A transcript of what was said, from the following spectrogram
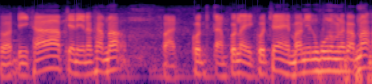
สวัสดีครับแค่นี้นะครับเนาะฝากกดติดตามกดไลค์กดแชร์ให้บ่าวนินลุงพุงนำนะครับเนาะ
